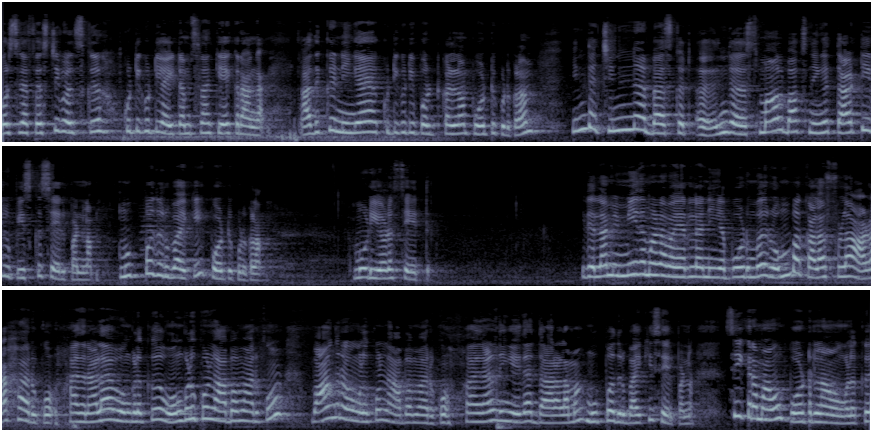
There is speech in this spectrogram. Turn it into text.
ஒரு சில ஃபெஸ்டிவல்ஸ்க்கு குட்டி குட்டி ஐட்டம்ஸ்லாம் கேட்குறாங்க அதுக்கு நீங்கள் குட்டி குட்டி பொருட்கள்லாம் போட்டு கொடுக்கலாம். இந்த சின்ன பாஸ்கெட் இந்த ஸ்மால் பாக்ஸ் நீங்கள் தேர்ட்டி ருபீஸ்க்கு சேல் பண்ணலாம். முப்பது ரூபாய்க்கு போட்டு கொடுக்கலாம். மூடியோட சேர்த்து. இது எல்லாமே மீதமான வயரில் நீங்கள் போடும்போது ரொம்ப கலர்ஃபுல்லாக அழகாக இருக்கும். அதனால் உங்களுக்கு உங்களுக்கும் லாபமாக இருக்கும் வாங்குறவங்களுக்கும் லாபமாக இருக்கும். அதனால் நீங்கள் இதை தாராளமாக முப்பது ரூபாய்க்கு சேல் பண்ணலாம். சீக்கிரமாகவும் போட்டுடலாம் உங்களுக்கு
